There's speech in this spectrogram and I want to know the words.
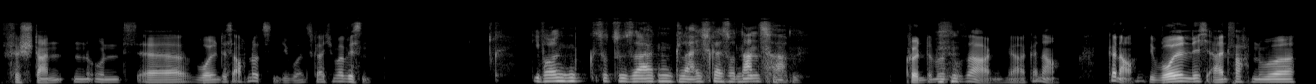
verstanden und äh, wollen das auch nutzen. Die wollen es gleich immer wissen. Die wollen sozusagen gleich Resonanz haben. Könnte man so sagen, ja, genau. Genau. Sie wollen nicht einfach nur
